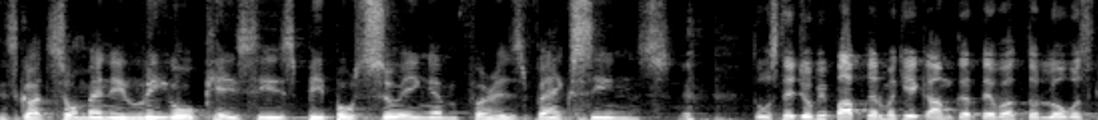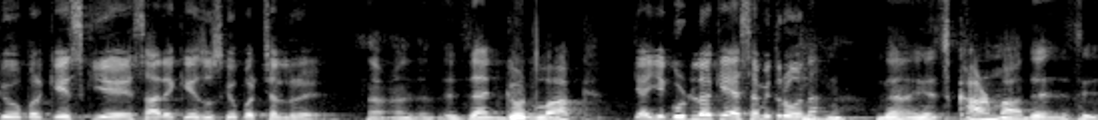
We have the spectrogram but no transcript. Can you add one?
He's got so many legal cases, people suing him for his vaccines. तो उसने जो भी पाप कर्म किए काम करते वक्त तो लोग उसके ऊपर केस किए सारे केस उसके ऊपर चल रहे हैं Uh, uh, is that good luck? क्या ये गुड लक है ऐसा मित्र होना Then It's karma. There's, You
